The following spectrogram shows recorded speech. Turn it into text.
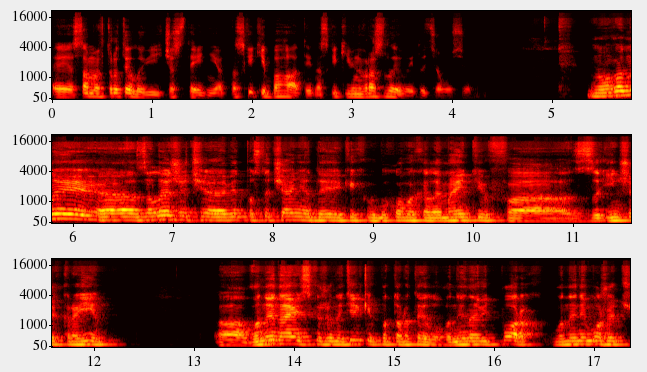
е, саме в тротиловій частині, от наскільки багатий, наскільки він вразливий до цього всього? Ну, вони е, залежать е, від постачання деяких вибухових елементів з інших країн. Вони навіть скажу не тільки по тортилу, вони навіть порох. Вони не можуть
